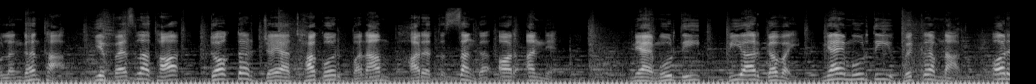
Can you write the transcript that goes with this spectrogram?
उल्लंघन था। ये फैसला था डॉक्टर जया ठाकुर, बनाम भारत संघ और अन्य। न्यायमूर्ति बी आर गवई, न्यायमूर्ति विक्रम नाथ और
